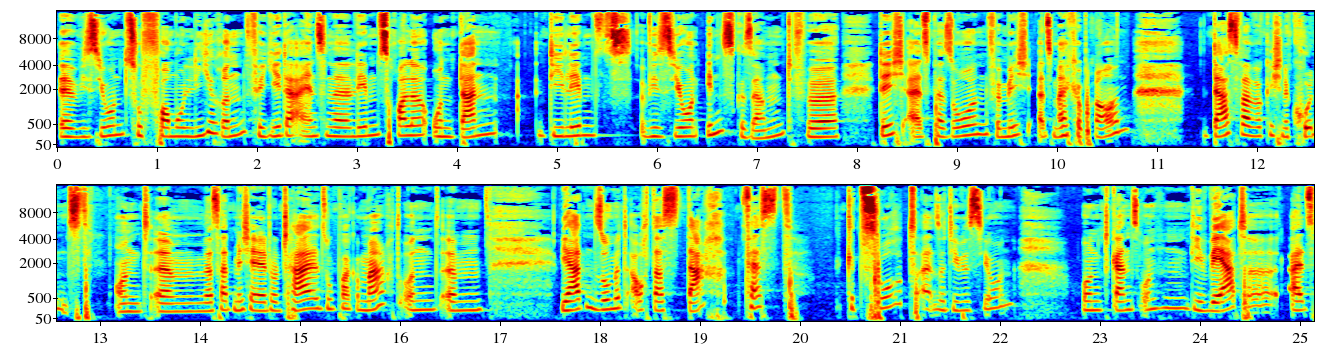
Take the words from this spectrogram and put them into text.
äh, Vision zu formulieren für jede einzelne Lebensrolle und dann die Lebensvision insgesamt für dich als Person, für mich als Maike Braun, das war wirklich eine Kunst. Und ähm, das hat Michael total super gemacht und ähm, Wir hatten somit auch das Dach festgezurrt, also die Vision. Und ganz unten die Werte als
